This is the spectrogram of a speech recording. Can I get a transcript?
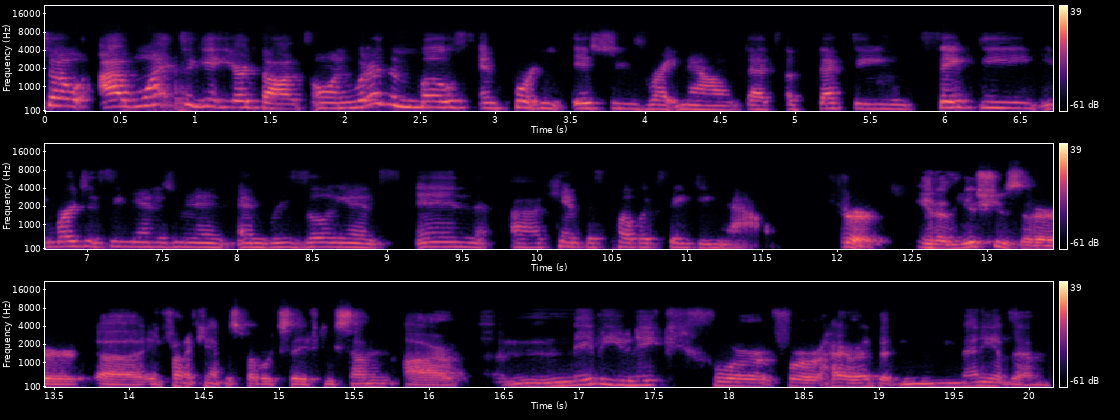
So I want to get your thoughts on what are the most important issues right now that's affecting safety, emergency management, and resilience in uh, campus public safety now. Sure. You know, the issues that are uh, in front of campus public safety, some are maybe unique for, for higher ed, but many of them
